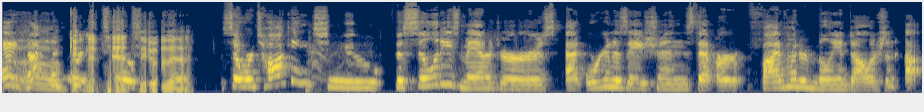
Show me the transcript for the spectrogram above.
anyway, oh, I'm getting a tattoo so, of that. So we're talking to facilities managers at organizations that are $500 million and up,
